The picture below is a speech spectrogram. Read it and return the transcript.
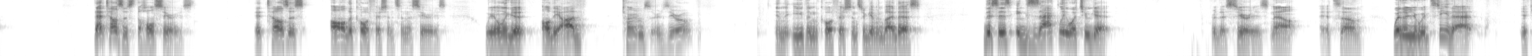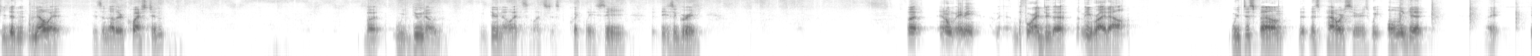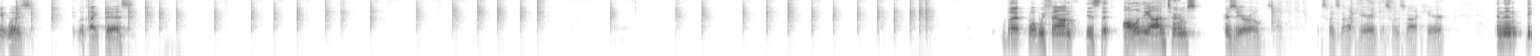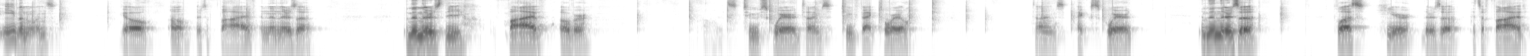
that tells us the whole series. It tells us all the coefficients in the series. We only get all the odd terms are zero, and the even coefficients are given by this. This is exactly what you get for this series. Now, it's um, whether you would see that if you didn't know it is another question. But we do know them. We do know it, so let's just quickly see that these agree. But, you know, maybe before I do that, let me write out. We just found that this power series, we only get, right, it was, it looked like this. But what we found is that all of the odd terms are zero. So this one's not here, this one's not here. And then the even ones go, oh, there's a 5, and then there's a, and then there's the 5 over, well, it's 2 squared times 2 factorial times x squared. And then there's a plus here, there's a, it's a 5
